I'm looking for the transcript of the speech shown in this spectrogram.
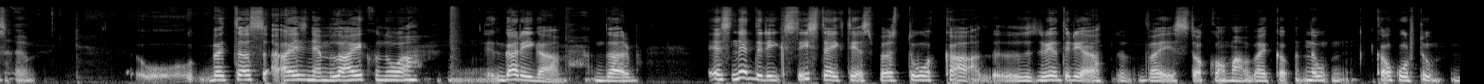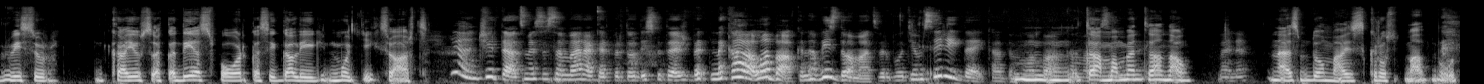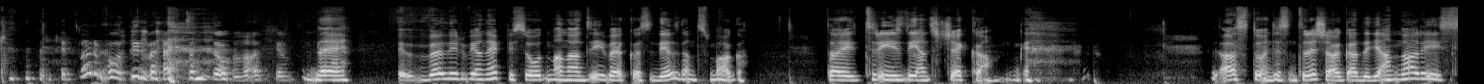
bet tas aizņem laiku no garīgā darba. Es nedrīkst izteikties par to, kā Zviedrijā vai Stokholmā vai nu, kaut kur tur visur, kā jūs sakat, diaspora, kas ir galīgi muļķīgs vārds. Jā, viņš ir tāds, mēs esam vairāk par to diskutējuši, bet nekā labāka nav izdomāts. Varbūt jums ir ideja kādam mm, labākam. Tā momentā nav. Vai ne? Nē, esmu domājis, krustmāt būtu. bet varbūt ir vērts domāt. Nē, vēl ir viena epizode manā dzīvē, kas ir diezgan smaga. Tā ir trīs dienas čekā. 83. gada janvārīs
